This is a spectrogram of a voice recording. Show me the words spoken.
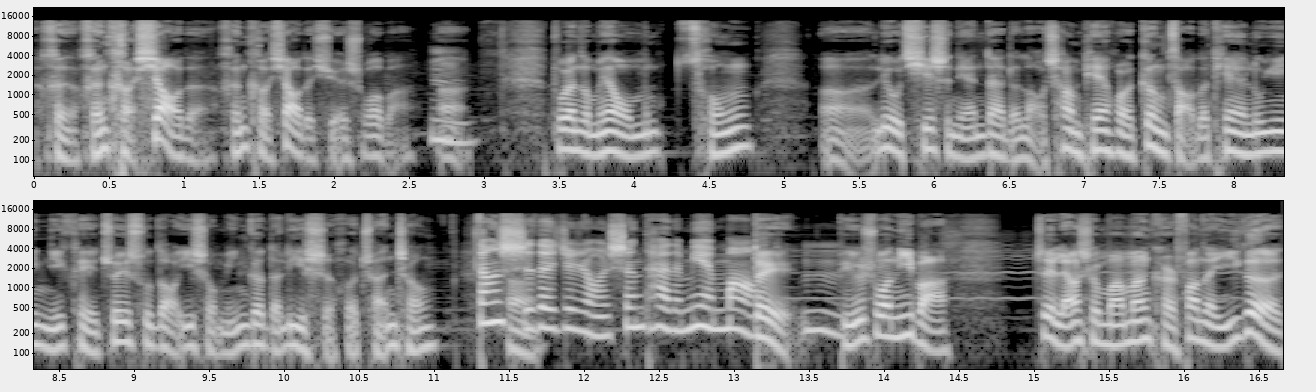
很很很可笑的、很可笑的学说吧。啊、嗯不管怎么样，我们从呃六七十年代的老唱片或者更早的田野录音，你可以追溯到一首民歌的历史和传承。当时的这种生态的面貌，对，嗯，比如说你把这两首马曼克尔放在一个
